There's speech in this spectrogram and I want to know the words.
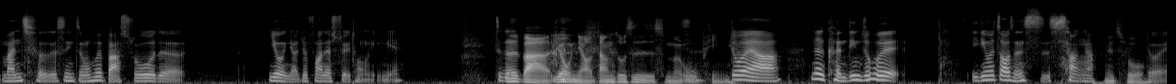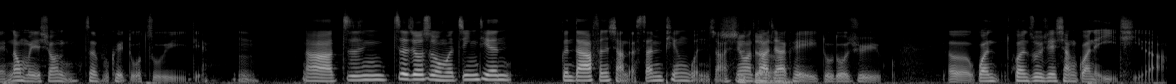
蛮扯的事情，怎么会把所有的幼鸟就放在水桶里面？这个把幼鸟当做是什么物品？对啊，那肯定就会一定会造成死伤啊。没错。对，那我们也希望政府可以多注意一点。嗯，那这这就是我们今天。跟大家分享的三篇文章，希望大家可以多多去呃关关注一些相关的议题啦。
